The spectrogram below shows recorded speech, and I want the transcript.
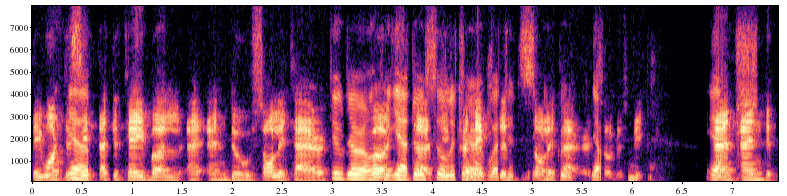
They want to Yeah. sit at the table and, and do solitaire, do their own but yeah do uh, solitaire but connected solitaire, yeah so to speak. yeah And, and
